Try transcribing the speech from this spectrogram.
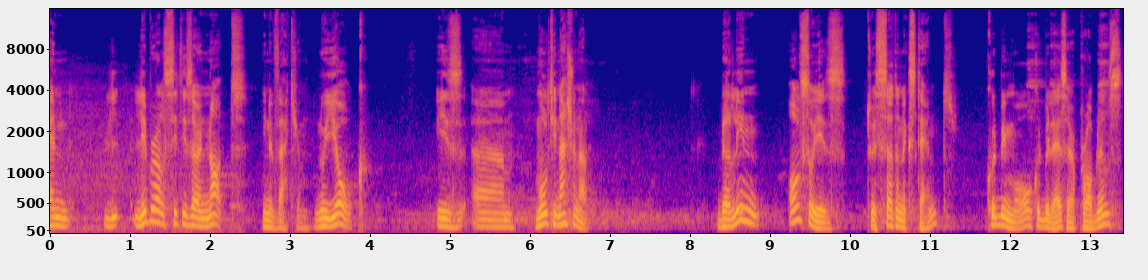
And li- liberal cities are not in a vacuum. New York is um, multinational. Berlin also is to a certain extent. Could be more, could be less. There are problems.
